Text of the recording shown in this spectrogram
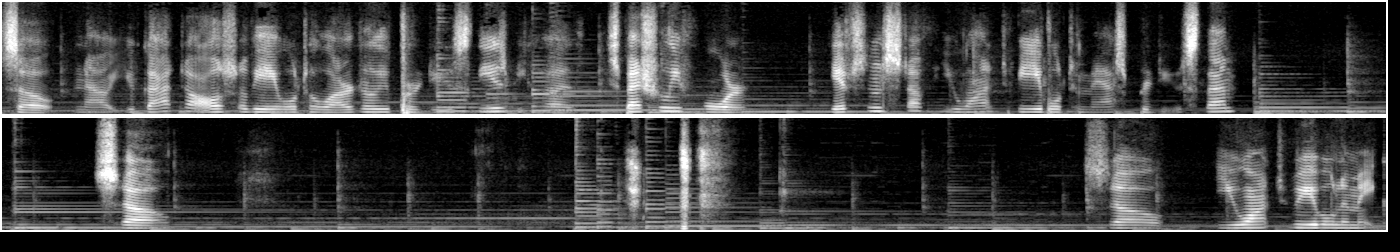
So now you got to also be able to largely produce these because, especially for gifts and stuff, you want to be able to mass produce them. So, so you want to be able to make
